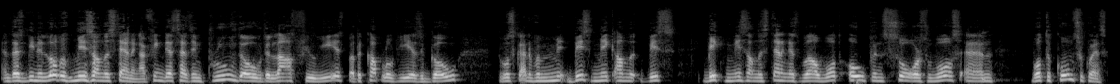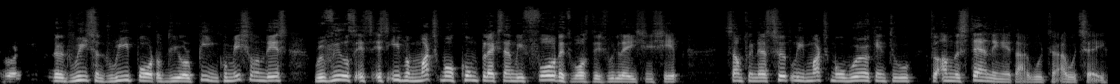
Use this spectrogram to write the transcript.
and there's been a lot of misunderstanding. I think this has improved over the last few years, but a couple of years ago, there was kind of a big, big misunderstanding as well what open source was and what the consequences were. The recent report of the European Commission on this reveals it's, it's even much more complex than we thought it was, this relationship. Something that's certainly much more work into to understanding it, I would, I would say.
